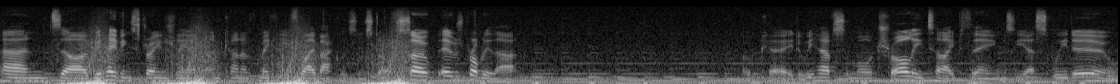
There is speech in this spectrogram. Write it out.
and uh, behaving strangely and, and kind of making you fly backwards and stuff. So it was probably that. Okay, do we have some more trolley type things? Yes we do.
